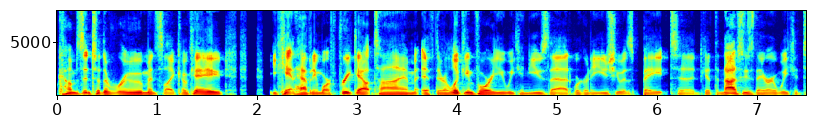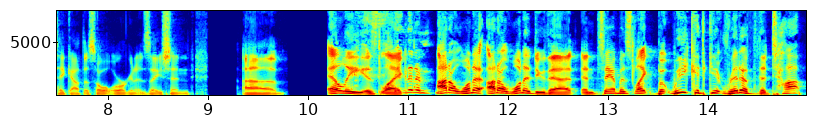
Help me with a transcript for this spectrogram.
comes into the room and it's like, okay, you can't have any more freak out time. If they're looking for you, we can use that. We're going to use you as bait to get the Nazis there. And we could take out this whole organization. Uh, Ellie is like, I'm- don't want to. I don't want to do that. And Sam is like, but we could get rid of the top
